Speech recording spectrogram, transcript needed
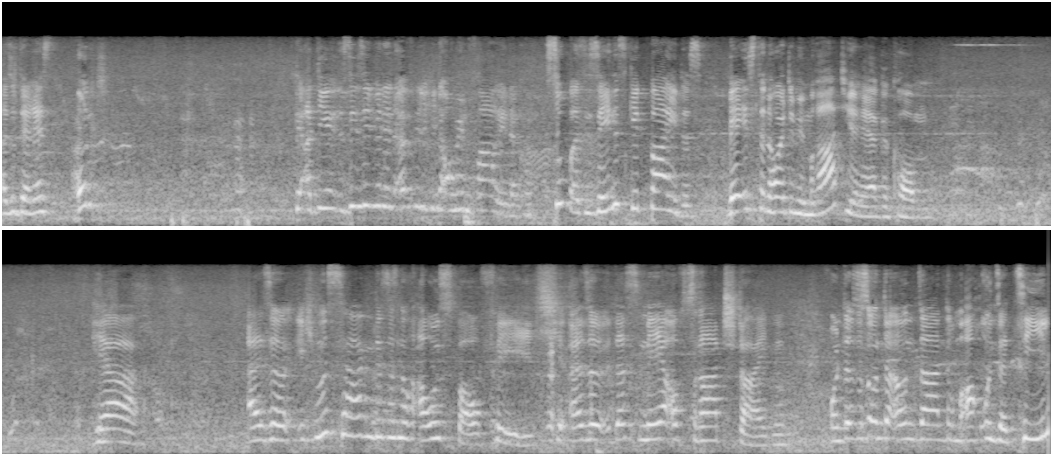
Also der Rest. Und die, Sie sind mit den Öffentlichen auch mit dem Fahrrädern gekommen. Super, Sie sehen, es geht beides. Wer ist denn heute mit dem Rad hierher gekommen? Ja, also ich muss sagen, das ist noch ausbaufähig. Also das mehr aufs Rad steigen. Und das ist unter, anderem auch unser Ziel.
